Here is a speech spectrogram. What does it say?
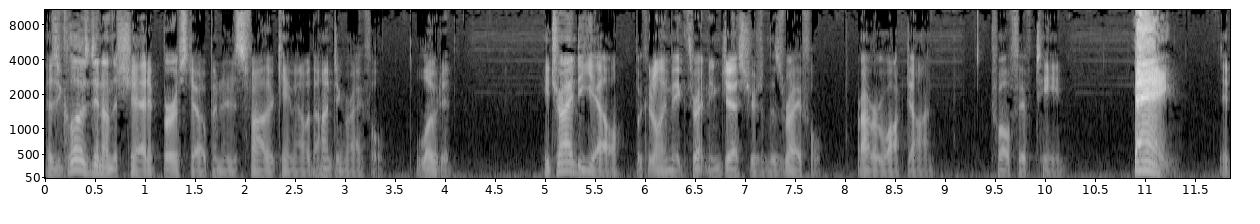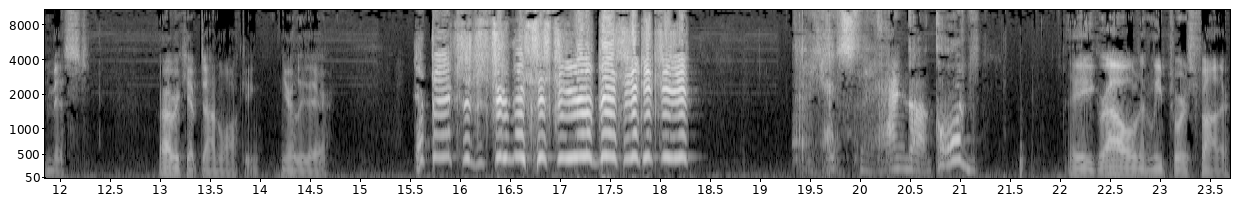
As he closed in on the shed, it burst open, and his father came out with a hunting rifle, loaded. He tried to yell, but could only make threatening gestures with his rifle. Robert walked on. 12.15. Bang! It missed. Robert kept on walking, nearly there. The you do my sister, you bastard? I get you! Yes, the anger, good. He growled and leaped toward his father.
